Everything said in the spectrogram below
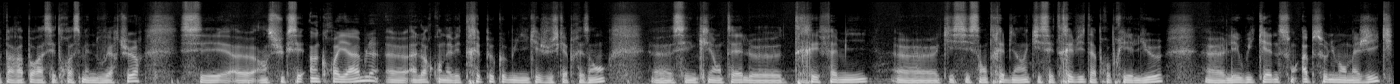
par rapport à ces trois semaines d'ouverture. C'est un succès incroyable alors qu'on avait très peu communiqué jusqu'à présent. c'est une clientèle très famille qui s'y sent très bien, qui s'est très vite approprié le lieu. Euh, les week-ends sont absolument magiques.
